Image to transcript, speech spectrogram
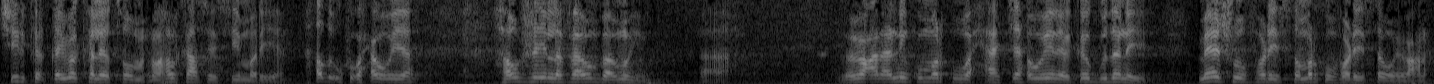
jidhka qaybo kaleeto muxuu halkaasay sii mariyeen adugu waxa weeyaan hawsha in la fahman baa muhiim bimacnaa ninku markuu xaaja haweenea ka gudanayo meeshuu fadhiista markuu fadhiista way macnaha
